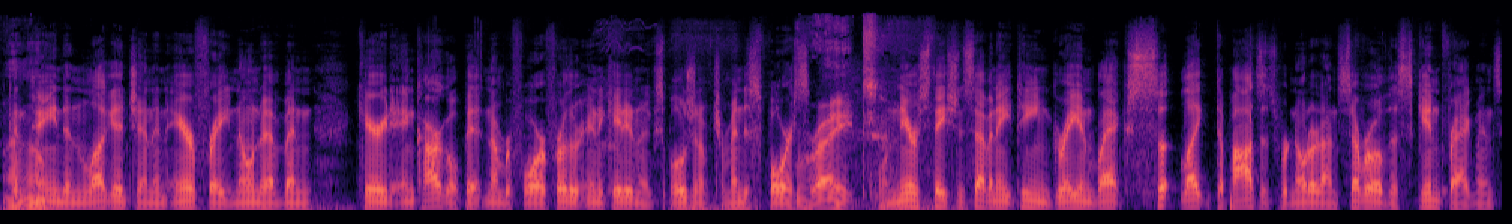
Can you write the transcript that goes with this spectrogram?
contained in luggage and in air freight known to have been carried in cargo pit number four further indicated an explosion of tremendous force. Right. Near Station 718, gray and black soot like deposits were noted on several of the skin fragments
